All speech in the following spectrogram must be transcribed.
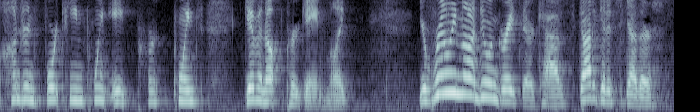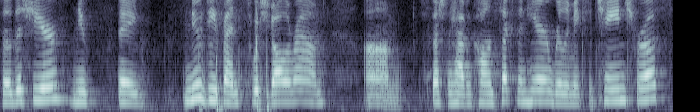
114.8 per- points given up per game. Like, you're really not doing great there, Cavs. Got to get it together. So this year, new they new defense switched it all around. Um, especially having Collin Sexton here really makes a change for us.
